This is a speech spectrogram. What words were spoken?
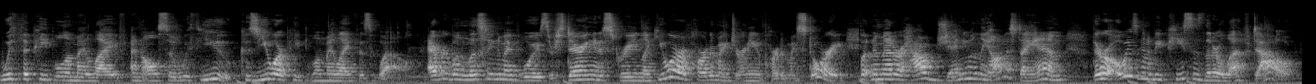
with the people in my life and also with you, because you are people in my life as well. Everyone listening to my voice or staring at a screen, like you are a part of my journey and a part of my story. But no matter how genuinely honest I am, there are always gonna be pieces that are left out.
